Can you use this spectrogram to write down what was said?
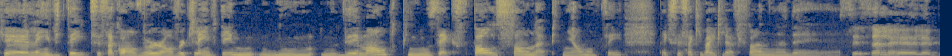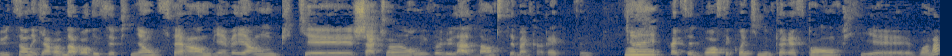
que l'invité. C'est ça qu'on veut. On veut que l'invité nous, nous, nous, démontre puis nous expose son opinion, c'est ça qui va être le fun, de... C'est ça le, le but, on est capable d'avoir des opinions différentes, bienveillantes, puis que chacun, on évolue là-dedans, puis c'est bien correct. Ouais. Fait que c'est de voir c'est quoi qui nous correspond, puis euh, voilà.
